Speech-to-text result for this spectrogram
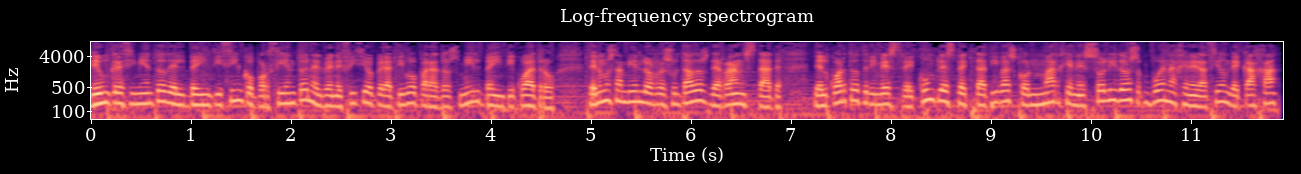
de un crecimiento del 25% en el beneficio operativo para 2024. Tenemos también los resultados de Randstad del cuarto trimestre. Cumple expectativas con márgenes sólidos, buena generación de caja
